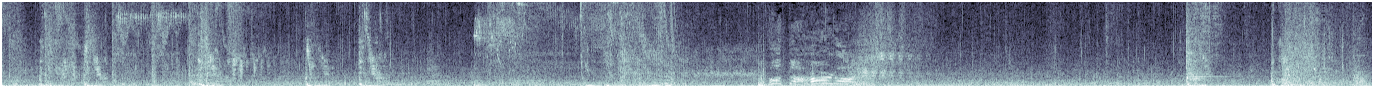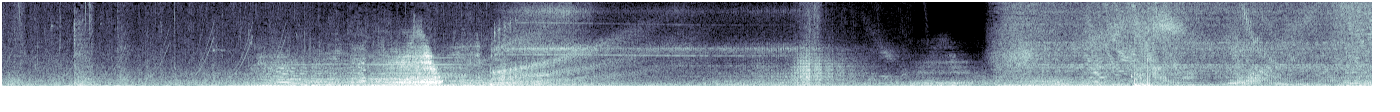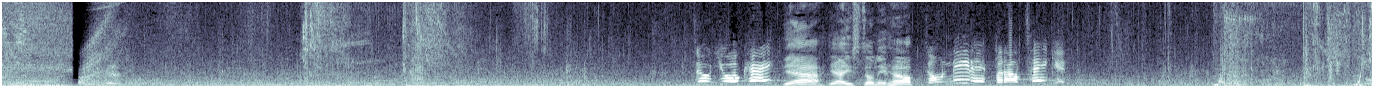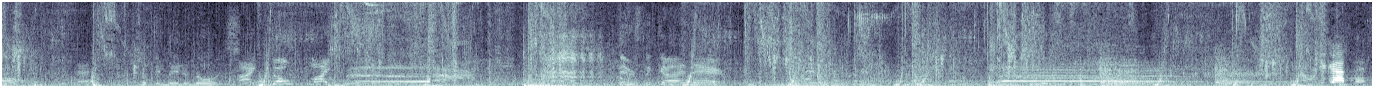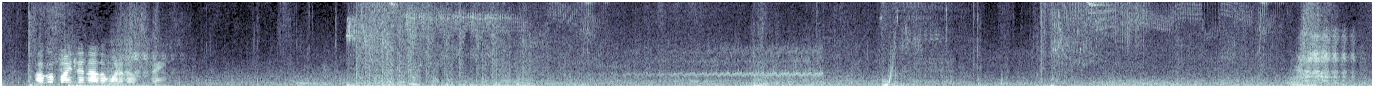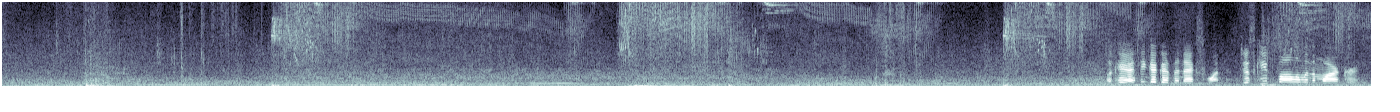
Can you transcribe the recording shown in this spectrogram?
You okay? Yeah, yeah, you still need help? Don't need it, but I'll take it. Something made a noise. I don't like There's the guy there. You got this. I'll go find another one of those things. I think I got the next one. Just keep following the markers.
